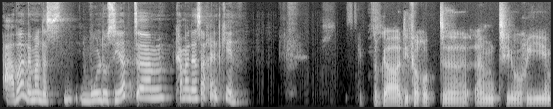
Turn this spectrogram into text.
aber wenn man das wohl dosiert, ähm, kann man der Sache entgehen. Es gibt sogar die verrückte ähm, Theorie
